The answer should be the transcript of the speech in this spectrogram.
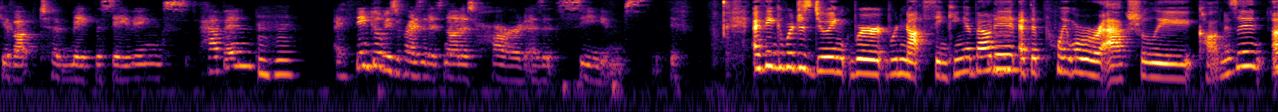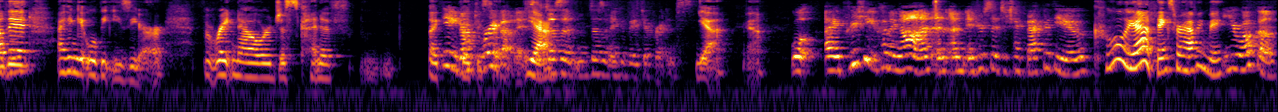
give up to make the savings happen. hmm I think you'll be surprised that it's not as hard as it seems. If I think we're just doing we're we're not thinking about Mm-hmm. it at the point where we're actually cognizant of it. I think it will be easier. But right now we're just kind of like yeah, you don't have to worry about it. So Yeah. it doesn't it doesn't make a big difference. yeah. Yeah. Well, I appreciate you coming on, and I'm interested to check back with you. Cool. Yeah. Thanks for having me. You're welcome.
